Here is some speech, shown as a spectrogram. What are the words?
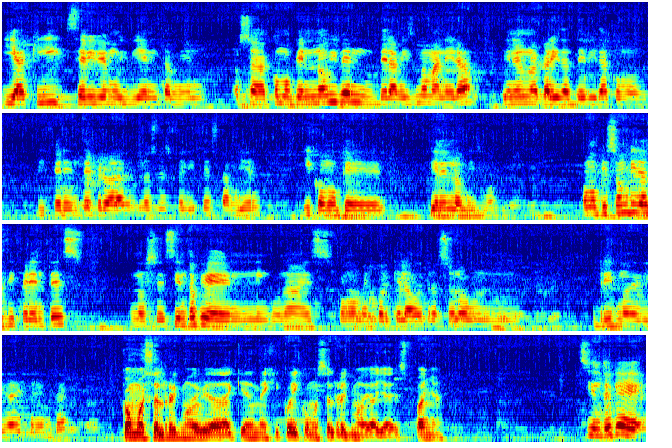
y aquí se vive muy bien y también, o sea, como que no viven de la misma manera, tienen una calidad de vida como diferente, pero a la vez los ves felices también y como que tienen lo mismo. Como que son vidas diferentes, no sé, siento que ninguna es como mejor que la otra, solo un ritmo de vida diferente. ¿Cómo es el ritmo de vida de aquí en México y cómo es el ritmo de allá de España? Siento que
